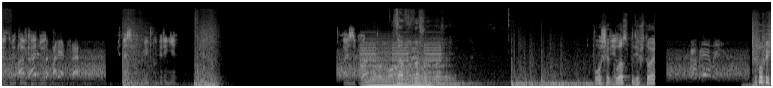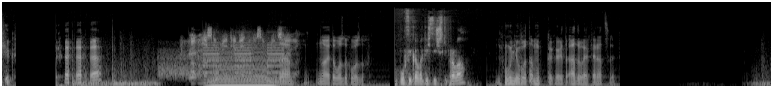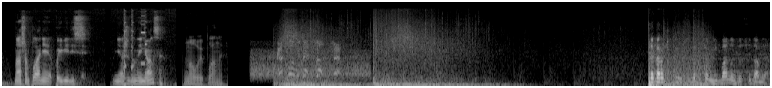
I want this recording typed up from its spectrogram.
Я вывожу, вывожу ее. Успел. господи, что это? Проблемы. Пофиг. а, у нас облет, ребята, у нас облет Да. Но это воздух-воздух. У Пуфика логистический провал? У него там какая-то адовая операция. В нашем плане появились неожиданные нюансы. Новые планы. Готовы дать залп, сэр. Да, короче, сверчом ебануть вот сюда, бля.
